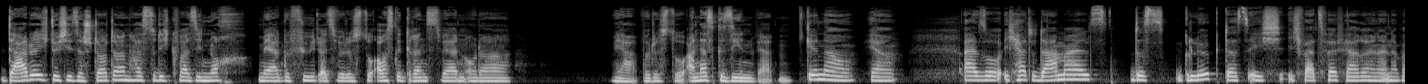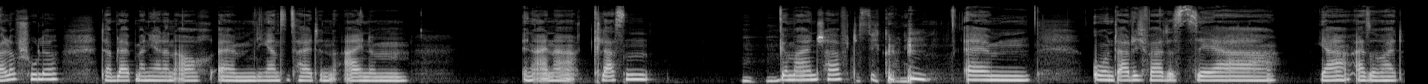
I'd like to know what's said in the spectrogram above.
dadurch, durch dieses Stottern, hast du dich quasi noch mehr gefühlt, als würdest du ausgegrenzt werden oder ja, würdest du anders gesehen werden. Genau, ja. Also ich hatte damals das Glück, dass ich, ich war zwölf Jahre in einer Waldorfschule. Da bleibt man ja dann auch ähm, die ganze Zeit in einem, in einer Klassengemeinschaft. Wusste ich gar nicht. Ähm, und dadurch war das sehr, ja, also halt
